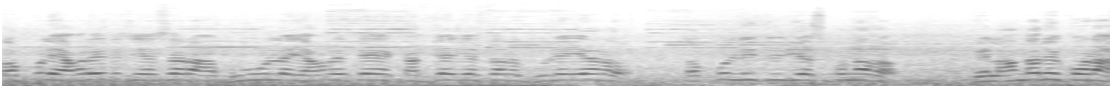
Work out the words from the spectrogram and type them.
తప్పులు ఎవరైతే చేశారో ఆ భూముల్లో ఎవరైతే కబ్జా చేస్తారో గురయ్యారో తప్పులు లీజులు చేసుకున్నారో వీళ్ళందరినీ కూడా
